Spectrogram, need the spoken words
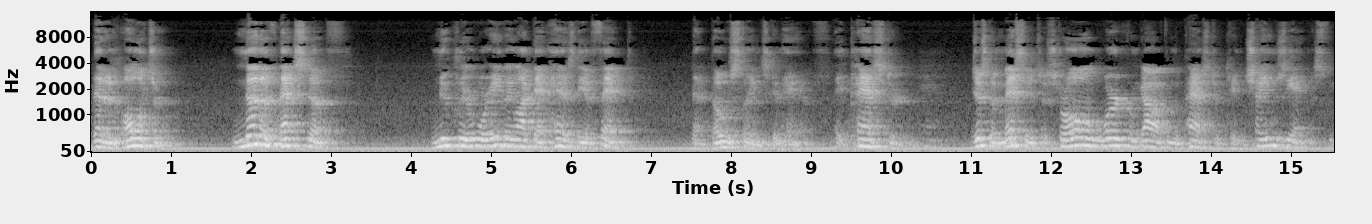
that an altar, none of that stuff, nuclear or anything like that, has the effect that those things can have. A pastor, just a message, a strong word from God from the pastor can change the atmosphere,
